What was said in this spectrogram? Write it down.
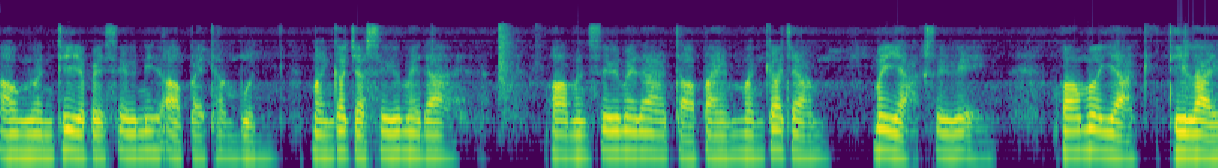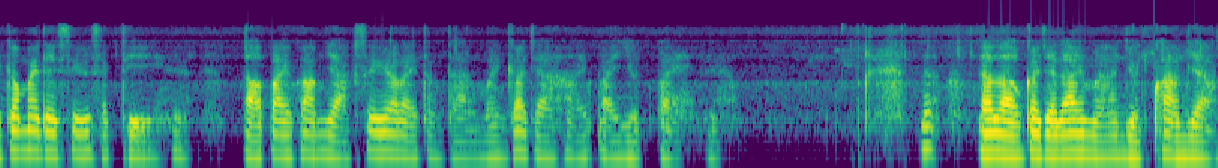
เอาเงินที่จะไปซื้อนี่เอาไปทำบุญ มันก็จะซื้อไม่ได้ พอมันซื้อไม่ได้ต่อไปมันก็จะไม่อยากซื้อเอง เพราะเมื่ออยากทีไรก็ไม่ได้ซื้อสักที ต่อไปความอยากซื้ออะไรต่างๆ มันก็จะหายไปหยุดไป แล้วเราก็จะได้มาหยุดความอยาก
